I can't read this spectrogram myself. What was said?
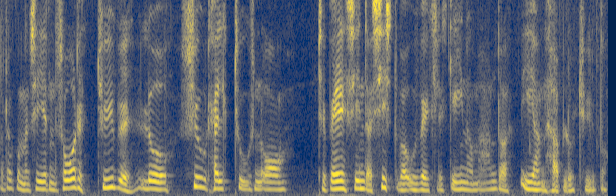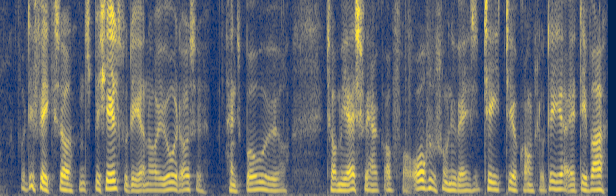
Og der kunne man se, at den sorte type lå 7.500 år tilbage, siden der sidst var udviklet gener med andre eon-haplotyper. Og det fik så en specialstuderende, og i øvrigt også hans bogøger, Tommy Asværk op fra Aarhus Universitet til at konkludere, at det var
